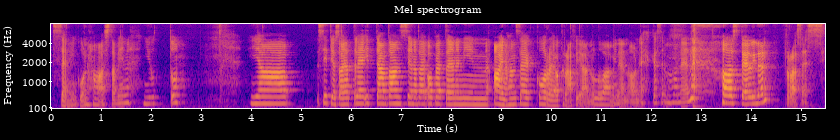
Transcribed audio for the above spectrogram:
se niin kuin haastavin juttu. Ja sitten jos ajattelee itseään tanssijana tai opettajana, niin ainahan se koreografian luominen on ehkä semmoinen haasteellinen prosessi.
